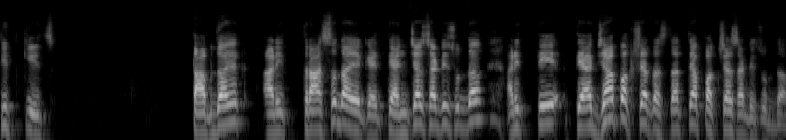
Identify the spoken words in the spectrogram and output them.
तितकीच तापदायक आणि त्रासदायक आहे. त्यांच्यासाठी सुद्धा आणि ते त्या ज्या पक्षात असतात त्या पक्षासाठी सुद्धा.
